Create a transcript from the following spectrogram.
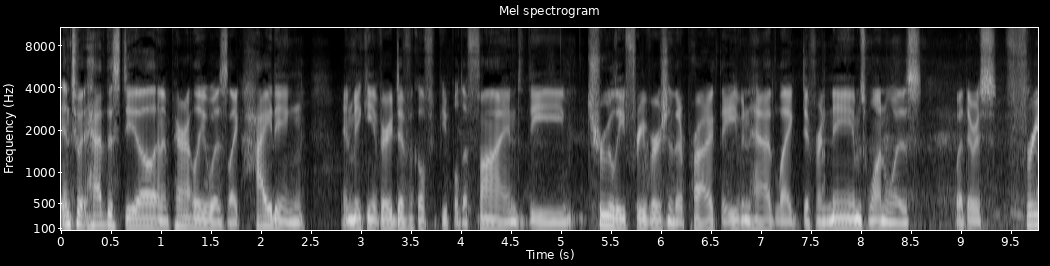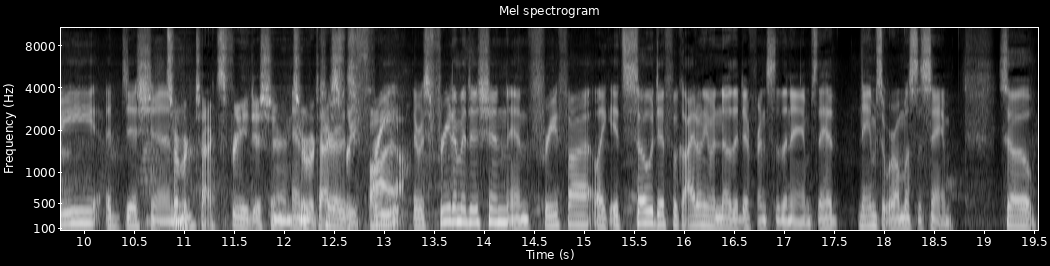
Intuit had this deal and apparently was like hiding and making it very difficult for people to find the truly free version of their product. They even had like different names. One was what there was free edition, TurboTax free edition, and, and TurboTax free file. There was Freedom Edition and Free File. Like it's so difficult. I don't even know the difference of the names. They had names that were almost the same. So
